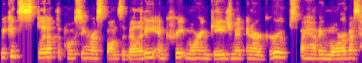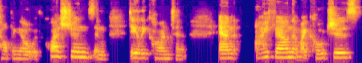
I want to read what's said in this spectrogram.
we could split up the posting responsibility and create more engagement in our groups by having more of us helping out with questions and daily content. And I found that my coaches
